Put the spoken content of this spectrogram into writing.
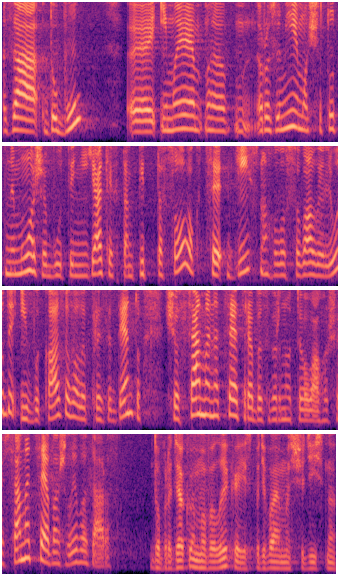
за добу. Е, І ми е, розуміємо, що тут не може бути ніяких там підтасовок. Це дійсно голосували люди і виказували президенту, що саме на це треба звернути увагу, що саме це важливо зараз. Добре, дякуємо велике і сподіваємось, що дійсно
